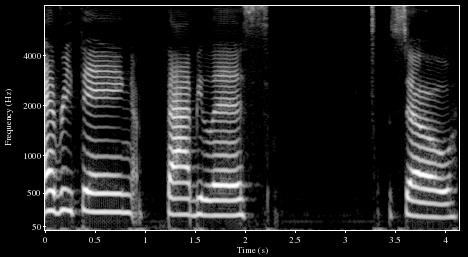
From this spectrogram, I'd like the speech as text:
everything fabulous. So,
